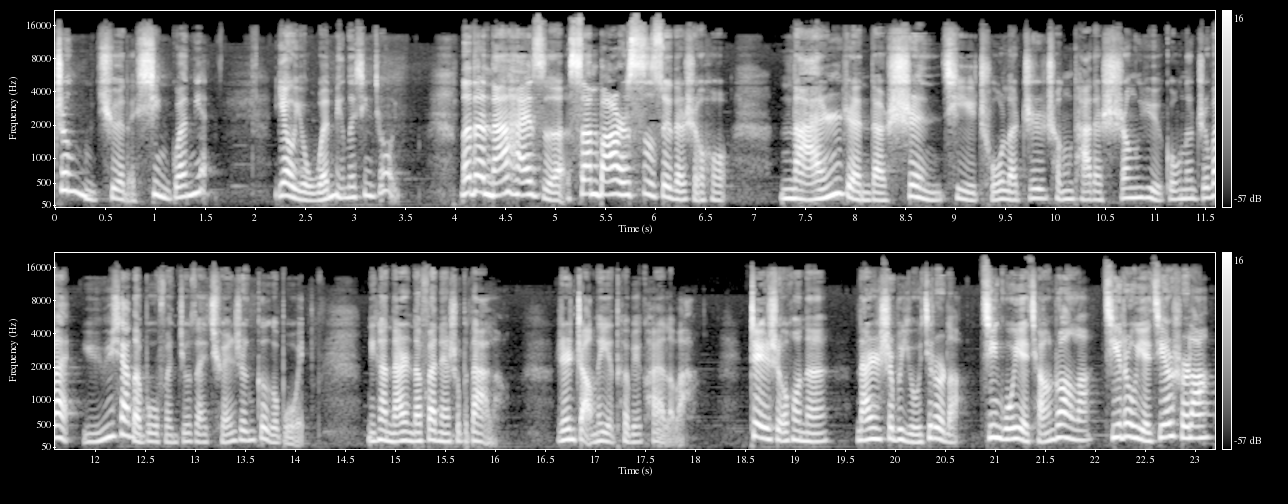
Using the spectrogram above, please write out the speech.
正确的性观念，要有文明的性教育。那在男孩子三八二十四岁的时候。男人的肾气除了支撑他的生育功能之外，余下的部分就在全身各个部位。你看，男人的饭量是不大了？人长得也特别快了吧？这时候呢，男人是不是有劲儿了？筋骨也强壮了，肌肉也结实了。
